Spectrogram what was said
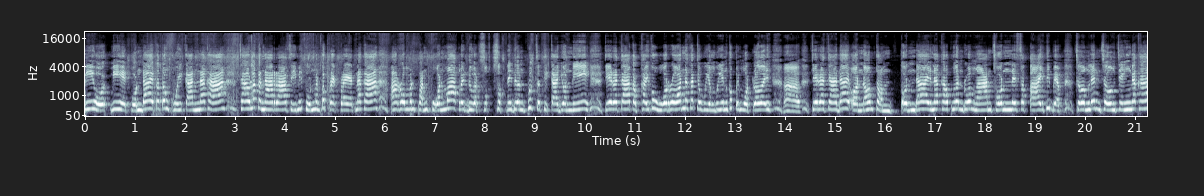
มีโหมีเหตุผลได้ก็ต้องคุยกันนะคะ ชาวลัคนาราศีมิถุนมันก็แปลกๆนะคะ อารมณ์มันผันผวนมากเลยเดือดสุดๆในเดือนพฤศจิกายนนี้ เจรจากับใครก็หัวร้อนนะคะ จะเหวียงเวียนเข้าไปหมดเลยเจรจาได้อ่อนน้อมถ่อมตนได้นะคะ เพื่อนร่วมงานชนในสไตล์ที่แบบเชิงเล่นเชิงจริงนะคะ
